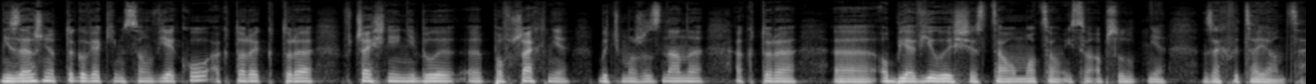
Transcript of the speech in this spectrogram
niezależnie od tego, w jakim są wieku, aktorek, które wcześniej nie były e, powszechnie być może znane, a które e, objawiły się z całą mocą i są absolutnie zachwycające.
